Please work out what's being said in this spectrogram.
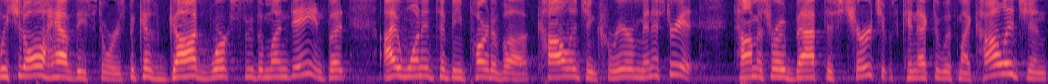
we should all have these stories because God works through the mundane. But I wanted to be part of a college and career ministry at Thomas Road Baptist Church. It was connected with my college, and,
